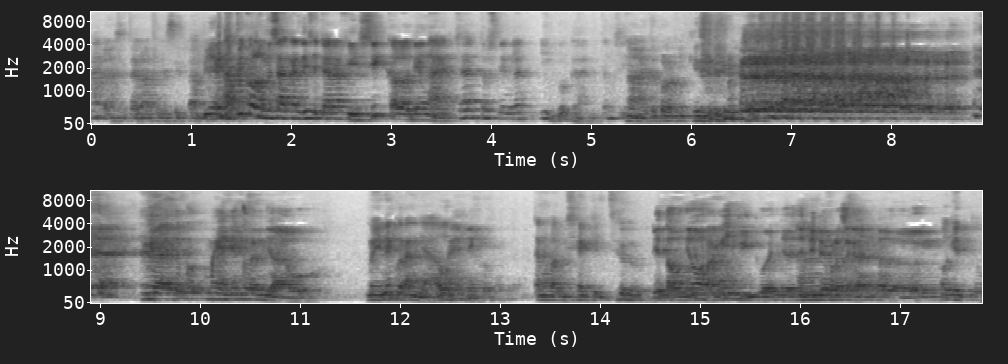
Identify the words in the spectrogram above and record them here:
yang secara fisik. Tapi Eh ya, tapi kalau misalkan dia secara fisik kalau dia ngaca terus dia ngeliat, ih gue ganteng sih. nah itu kalau pikir. enggak itu mainnya kurang jauh mainnya kurang jauh. mainnya kurang Kenapa bisa gitu? dia taunya orangnya gitu aja jadi Ah. dia merasa ganteng Oh gitu.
